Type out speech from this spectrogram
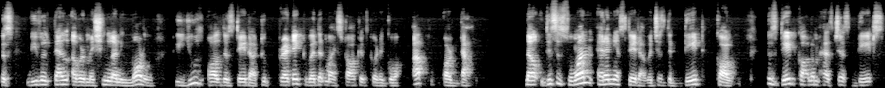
because we will tell our machine learning model to use all this data to predict whether my stock is going to go up or down. Now, this is one erroneous data, which is the date column. This date column has just dates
